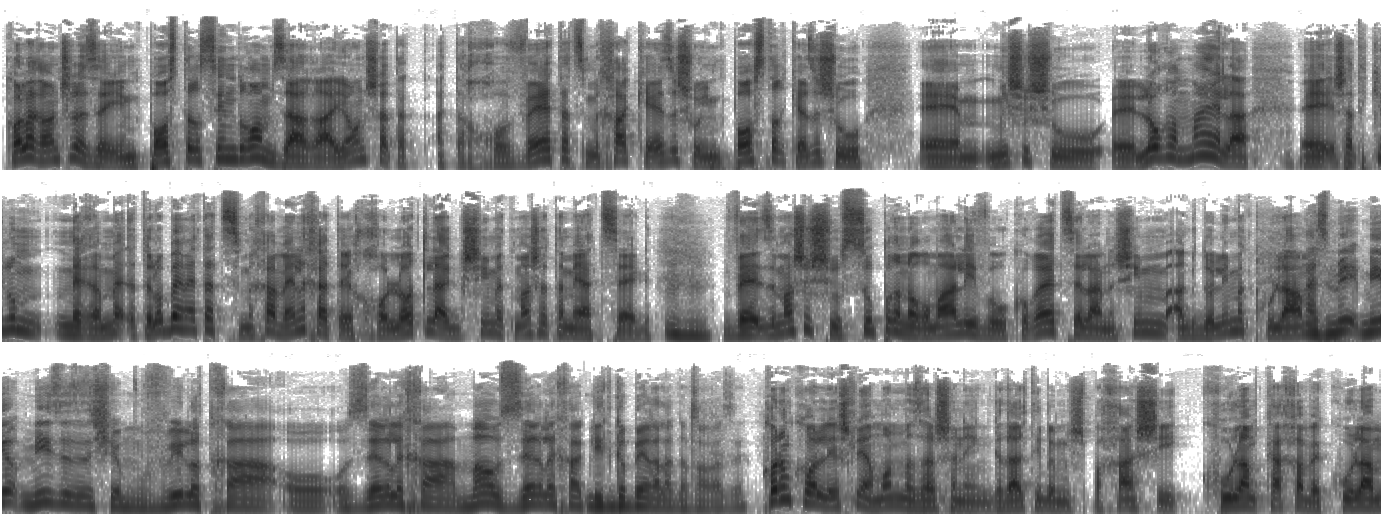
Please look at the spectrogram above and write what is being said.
כל הרעיון של זה imposter syndrome, זה הרעיון שאתה אתה חווה את עצמך כאיזשהו imposter, כאיזשהו אה, מישהו שהוא אה, לא רמה, אלא אה, שאתה כאילו מרמה, אתה לא באמת עצמך ואין לך את היכולות להגשים את מה שאתה מייצג. וזה משהו שהוא סופר נורמלי, והוא קורה אצל האנשים הגדולים מכולם. אז מי, מי, מי זה זה שמוביל אותך, או עוזר לך, מה עוזר לך להתגבר על הדבר הזה? קודם כל, יש לי המון מזל שאני גדלתי במשפחה שהיא כולם ככה וכולם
